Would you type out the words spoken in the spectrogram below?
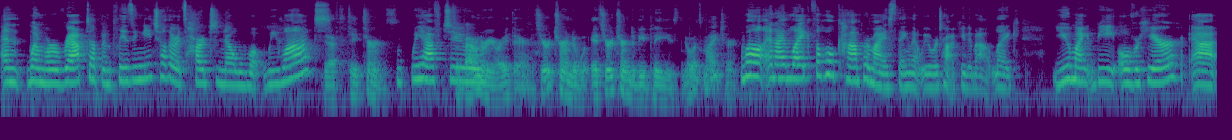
And when we're wrapped up in pleasing each other, it's hard to know what we want. You have to take turns. We have to. It's a boundary right there. It's your turn to. It's your turn to be pleased. No, it's my turn. Well, and I like the whole compromise thing that we were talking about. Like, you might be over here at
